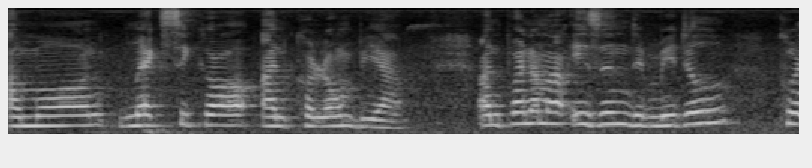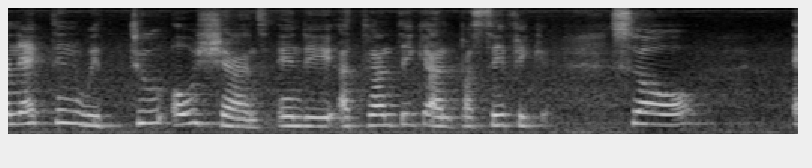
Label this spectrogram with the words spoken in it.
among Mexico and Colombia, and Panama is in the middle, connecting with two oceans in the Atlantic and Pacific. So uh,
